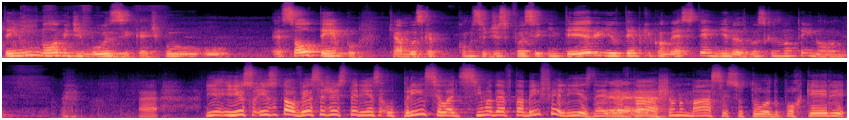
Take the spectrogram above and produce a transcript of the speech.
Tem um nome de música, tipo, o, é só o tempo, que a música, como se o disco fosse inteiro e o tempo que começa e termina. As músicas não têm nome. É. E, isso, isso talvez seja a experiência. O Prince lá de cima deve estar bem feliz, né? Ele é. deve estar achando massa isso tudo, porque ele,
